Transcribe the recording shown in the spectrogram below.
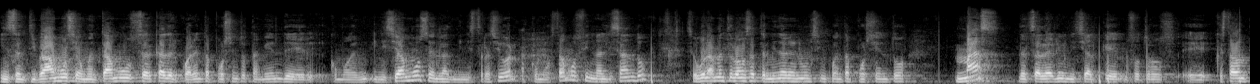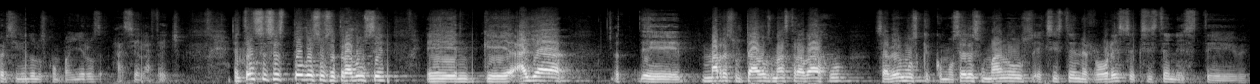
incentivamos y aumentamos cerca del 40% también de, como iniciamos en la administración, a como estamos finalizando, seguramente lo vamos a terminar en un 50% más del salario inicial que nosotros, eh, que estaban percibiendo los compañeros hacia la fecha. Entonces todo eso se traduce en que haya eh, más resultados, más trabajo. Sabemos que como seres humanos existen errores, existen este,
